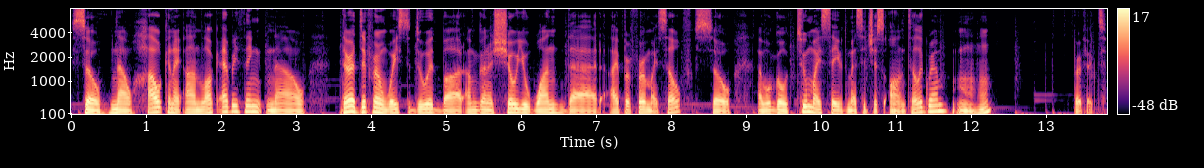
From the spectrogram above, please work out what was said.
So now how can I unlock everything? Now there are different ways to do it, but I'm gonna show you one that I prefer myself. So I will go to my saved messages on Telegram. Mm -hmm. Perfect.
